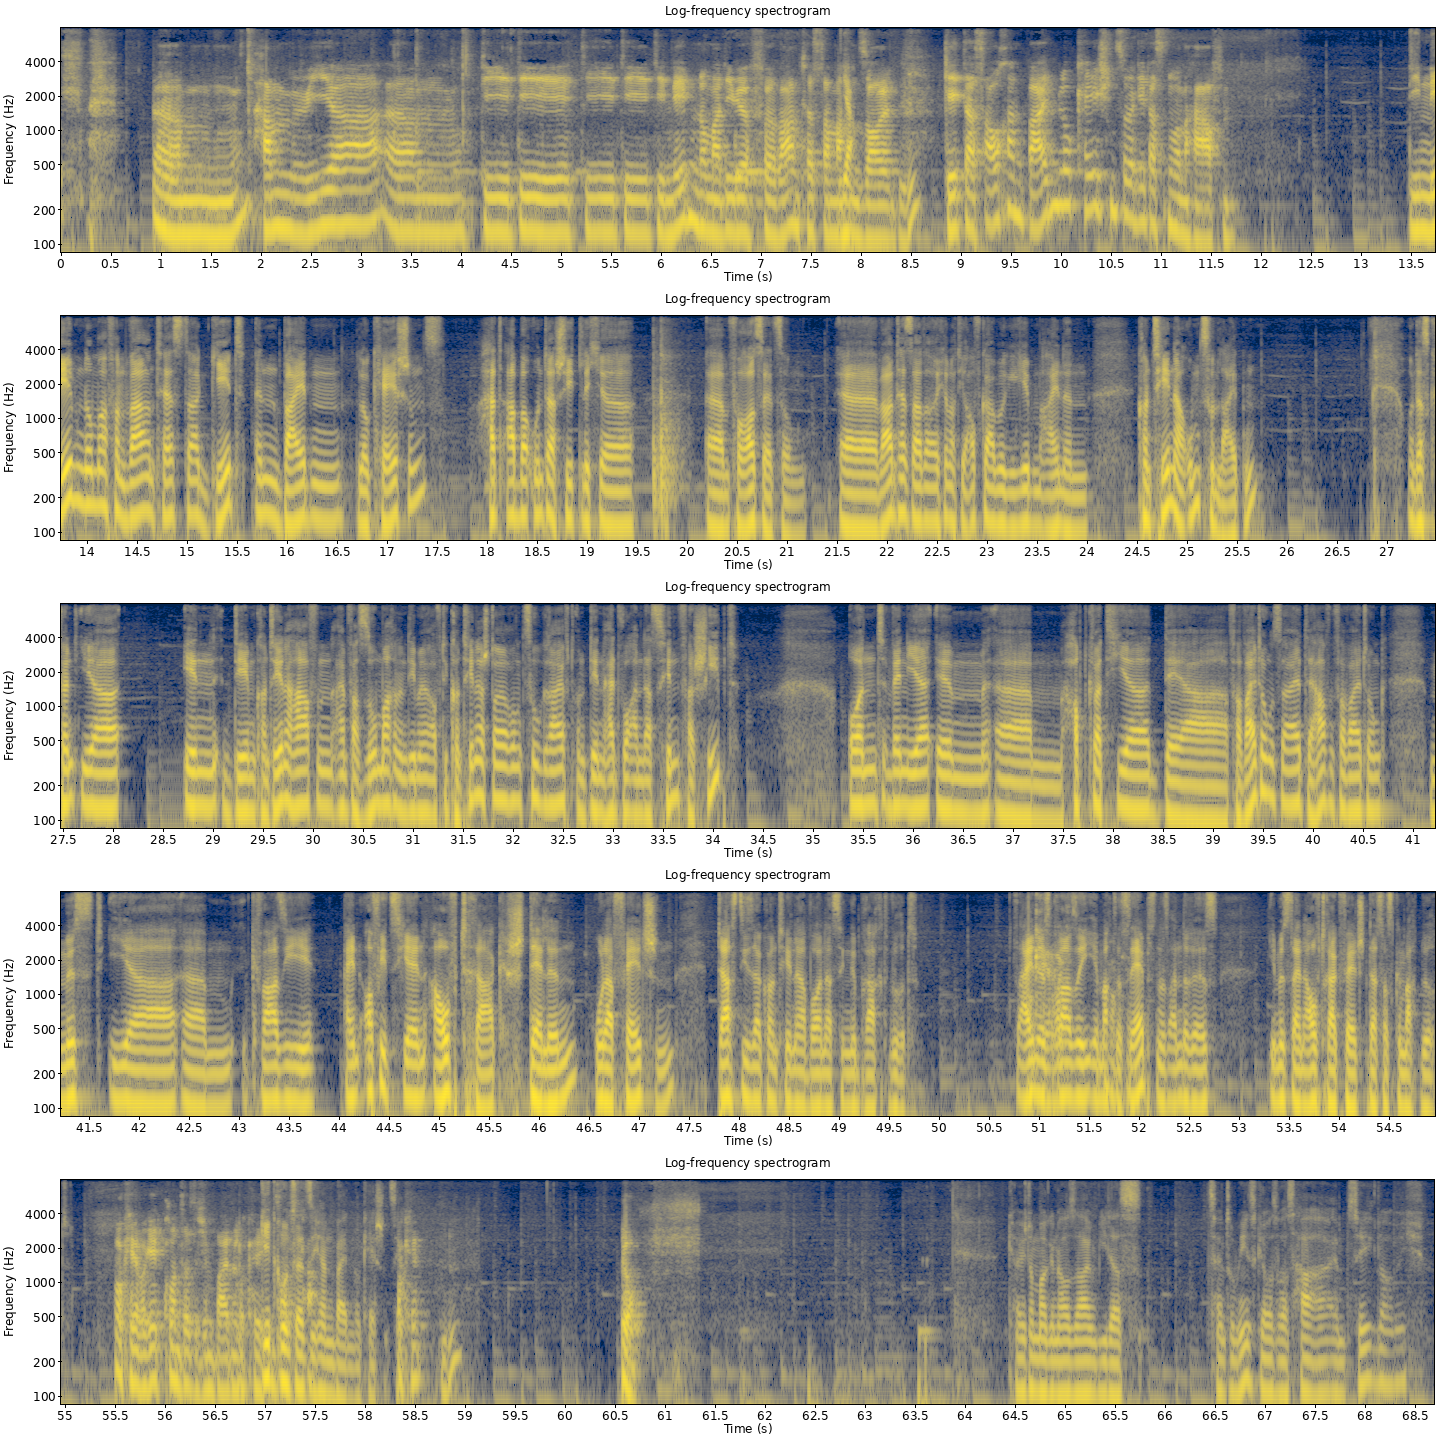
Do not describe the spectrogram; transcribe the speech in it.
Ähm, haben wir ähm, die, die, die, die, die Nebennummer, die wir für Warentester machen ja. sollen, mhm. geht das auch an beiden Locations oder geht das nur im Hafen? Die Nebennummer von Warentester geht in beiden Locations, hat aber unterschiedliche ähm, Voraussetzungen. Äh, Warentester hat euch ja noch die Aufgabe gegeben, einen Container umzuleiten. Und das könnt ihr in dem Containerhafen einfach so machen, indem ihr auf die Containersteuerung zugreift und den halt woanders hin verschiebt. Und wenn ihr im ähm, Hauptquartier der Verwaltung seid, der Hafenverwaltung, müsst ihr ähm, quasi einen offiziellen Auftrag stellen oder fälschen, dass dieser Container woanders hingebracht wird. Das eine okay, ist quasi, ihr macht okay. das selbst und das andere ist, ihr müsst einen Auftrag fälschen, dass das gemacht wird. Okay, aber geht grundsätzlich in beiden Locations. Geht grundsätzlich an beiden Locations, ja. Okay. Mhm. Ja. Kann ich noch mal genau sagen, wie das Zentrum hieß? Ich glaube, es war das HAMC, glaube ich.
